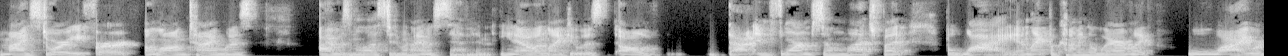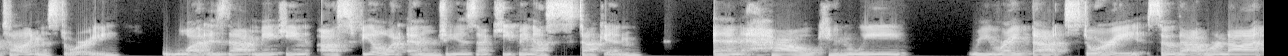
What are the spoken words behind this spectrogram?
my story for a long time was I was molested when I was seven, you know, and like it was all that informed so much but but why? And like becoming aware of like why we're telling the story. What is that making us feel? What energy is that keeping us stuck in? And how can we rewrite that story so that we're not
